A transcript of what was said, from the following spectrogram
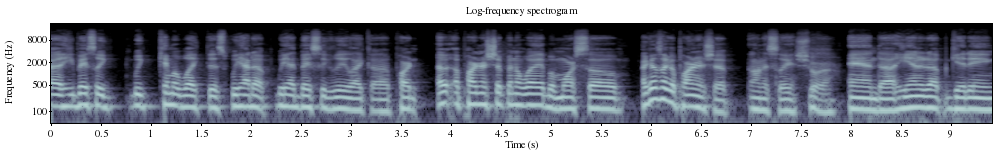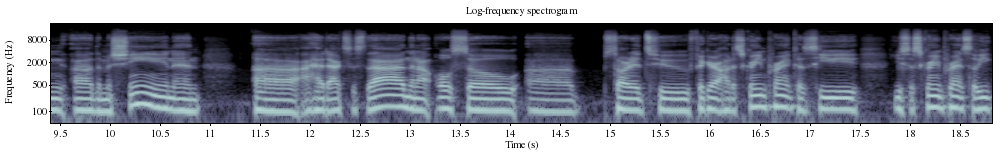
yada. He basically we came up like this. We had a we had basically like a part a, a partnership in a way, but more so I guess like a partnership, honestly Sure. and uh, he ended up getting uh, the machine and uh, i had access to that and then i also uh, started to figure out how to screen print because he used to screen print so he,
